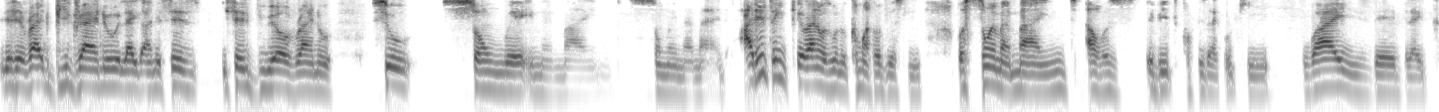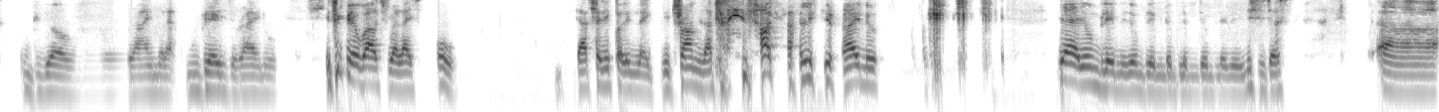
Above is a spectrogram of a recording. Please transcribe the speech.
there's a right big rhino, like, and it says it says beware of rhino. So somewhere in my mind, somewhere in my mind, I didn't think rhino was going to come out, obviously, but somewhere in my mind, I was a bit confused. Like, okay, why is there like beware of rhino? Like, where is the rhino? It took me a while to realize, oh, they actually call it like the tram is actually, actually the rhino. Yeah, don't blame me, don't blame me, don't blame me, don't blame me. This is just uh,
